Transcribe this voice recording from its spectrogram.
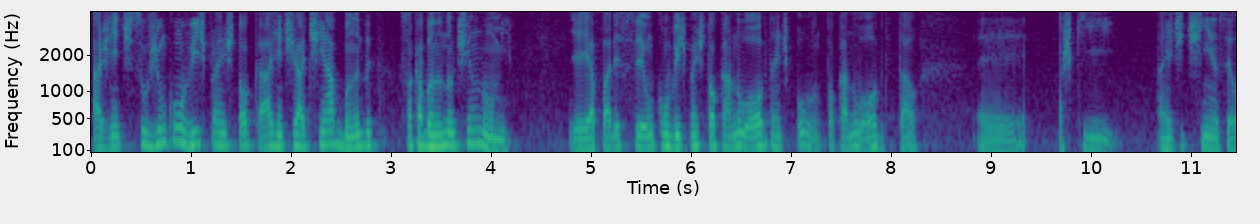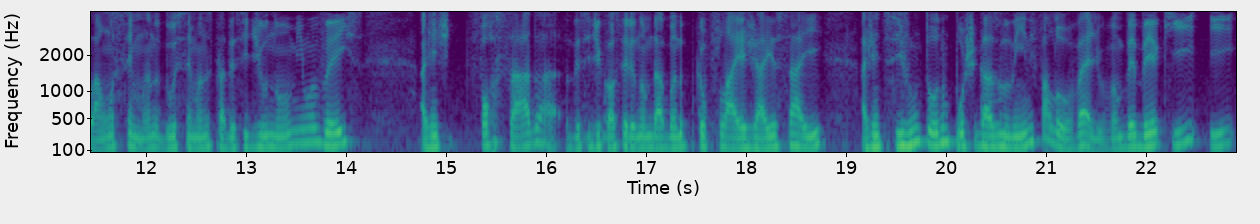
a gente surgiu um convite pra gente tocar, a gente já tinha a banda, só que a banda não tinha nome. E aí apareceu um convite pra gente tocar no Orbit, a gente, pô, vamos tocar no Orbit e tal. É, acho que a gente tinha, sei lá, uma semana, duas semanas pra decidir o nome e uma vez a gente forçado a decidir qual seria o nome da banda, porque o flyer já ia sair, a gente se juntou num posto de gasolina e falou, velho, vamos beber aqui e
